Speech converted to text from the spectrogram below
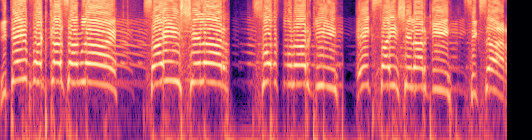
इथेही फटका चांगलाय. साई शेलार स्वस्त होणार की? एक साई शेलार की? सिक्सर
